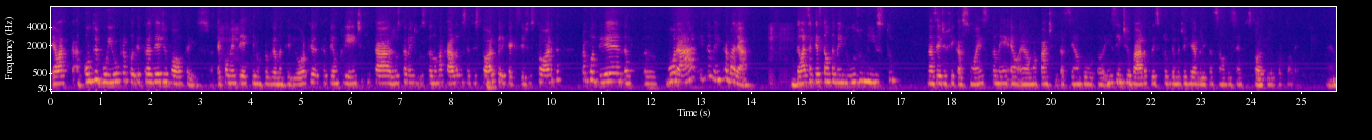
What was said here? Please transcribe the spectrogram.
ela contribuiu para poder trazer de volta isso. Até comentei aqui num programa anterior que, que eu tenho um cliente que está justamente buscando uma casa no centro histórico, ele quer que seja histórica, para poder uh, uh, morar e também trabalhar. Uhum. Então, essa questão também do uso misto nas edificações também é, é uma parte que está sendo uh, incentivada por esse programa de reabilitação do Centro Histórico de Porto Alegre. Né?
